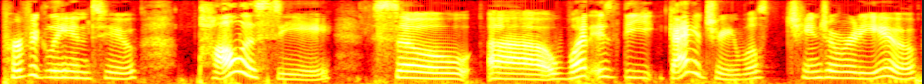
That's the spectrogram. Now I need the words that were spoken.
perfectly into policy. So, uh, what is the Gayatri? We'll change over to you.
